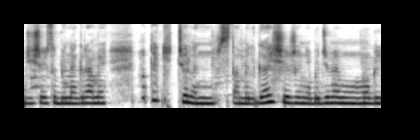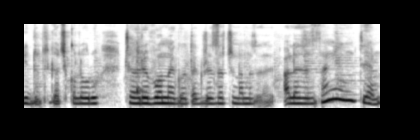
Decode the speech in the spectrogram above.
dzisiaj sobie nagramy no taki challenge w Stumble Guysie, że nie będziemy mogli dotykać koloru czerwonego, także zaczynamy, ale zanim tym,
